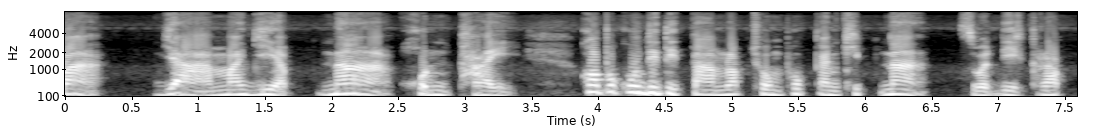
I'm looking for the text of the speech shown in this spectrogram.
ว่า อย่ามาเหยียบหน้าคนไทย ขอบพระคุณที่ติดตามรับชมพบกันคลิปหน้า สวัสดีครับ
